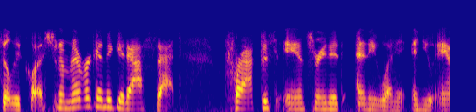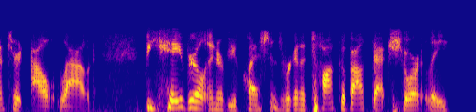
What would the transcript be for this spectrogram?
silly question. I'm never going to get asked that. Practice answering it anyway, and you answer it out loud. Behavioral interview questions, we're going to talk about that shortly.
